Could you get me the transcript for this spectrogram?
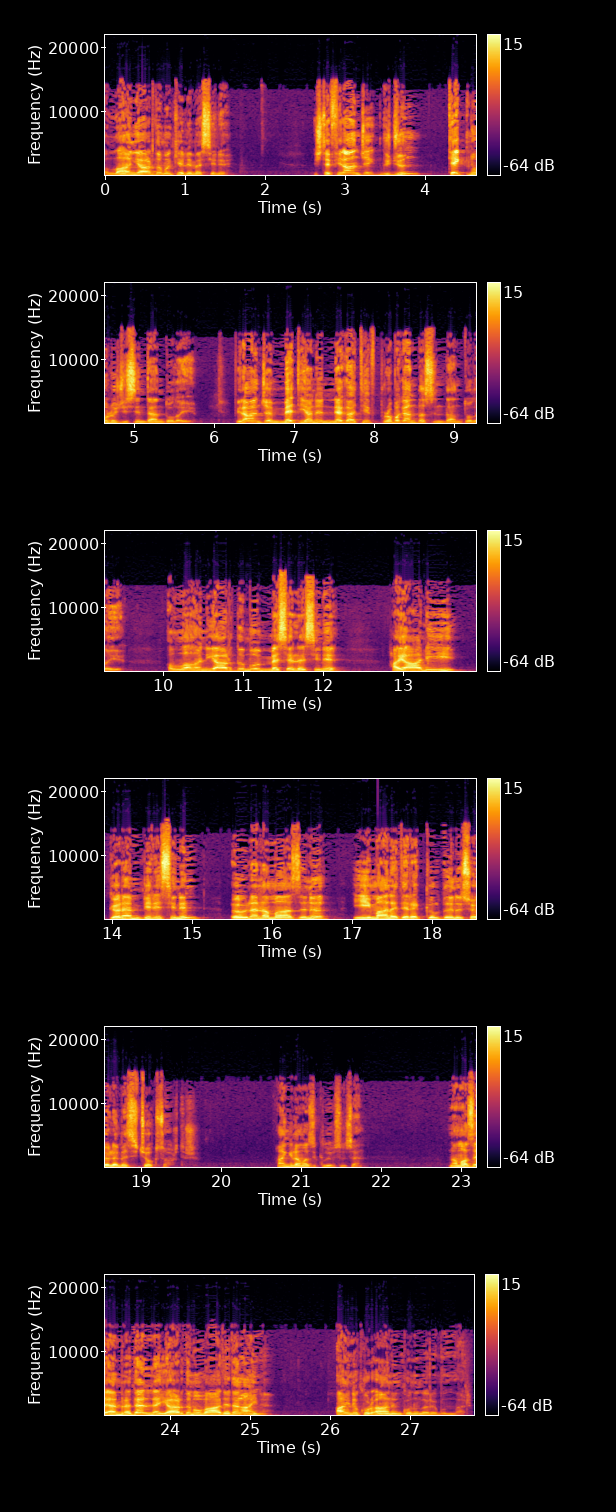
Allah'ın yardımı kelimesini işte filanca gücün teknolojisinden dolayı, filanca medyanın negatif propagandasından dolayı Allah'ın yardımı meselesini hayali gören birisinin öğle namazını iman ederek kıldığını söylemesi çok zordur. Hangi namazı kılıyorsun sen? Namazı emredenle yardımı vaat eden aynı. Aynı Kur'an'ın konuları bunlar.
